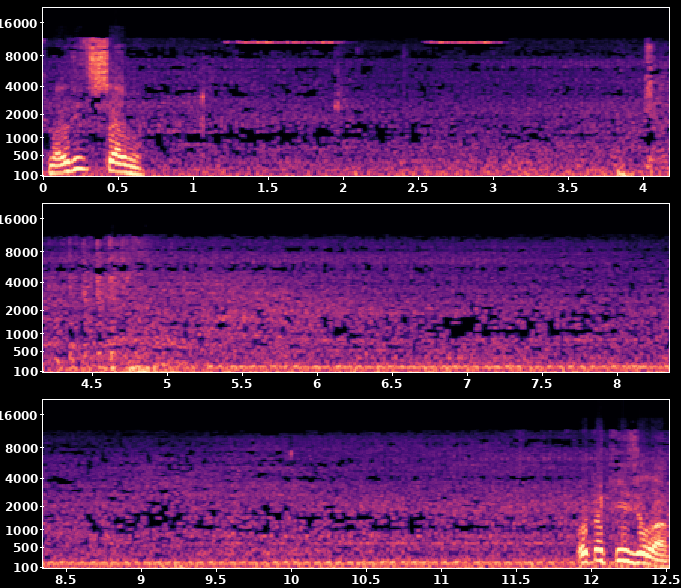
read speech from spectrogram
Смотрите сами. Вот такие дела.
